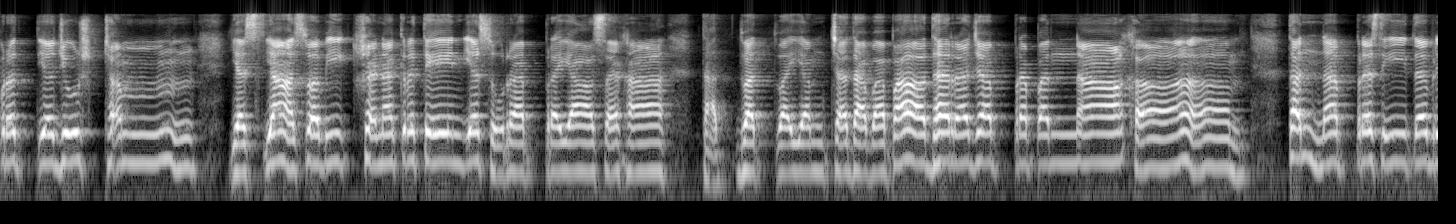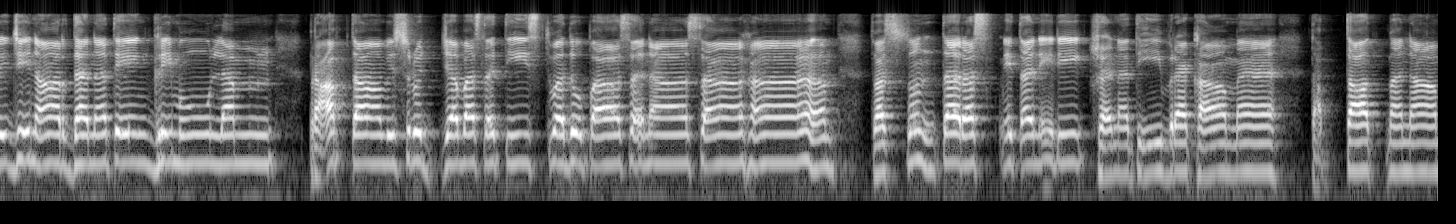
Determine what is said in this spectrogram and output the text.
प्रत्यजुष्टं यस्या स्ववीक्षणकृतेऽन्यसुरप्रयासः तद्वत्वयं च तव पादरजप्रपन्नाः तन्न प्रसीदवृजिनार्दनतेऽङ्घ्रिमूलं प्राप्ता विसृज्य वसति स्वदुपासनासाः त्वस्सुन्दरस्मितनिरीक्षणतीव्रकाम तप्तात्मनां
